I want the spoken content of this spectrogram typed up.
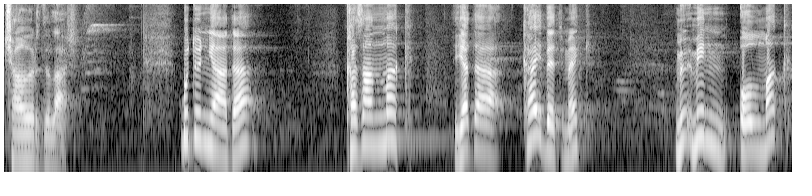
çağırdılar. Bu dünyada kazanmak ya da kaybetmek mümin olmak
